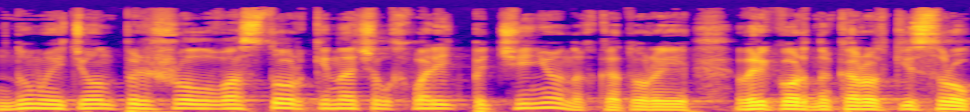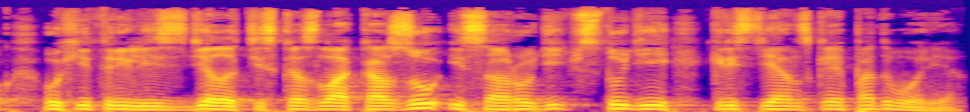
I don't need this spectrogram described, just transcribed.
Думаете, он пришел в восторг и начал хвалить подчиненных, которые в рекордно короткий срок ухитрились сделать из козла козу и соорудить в студии крестьянское подворье?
